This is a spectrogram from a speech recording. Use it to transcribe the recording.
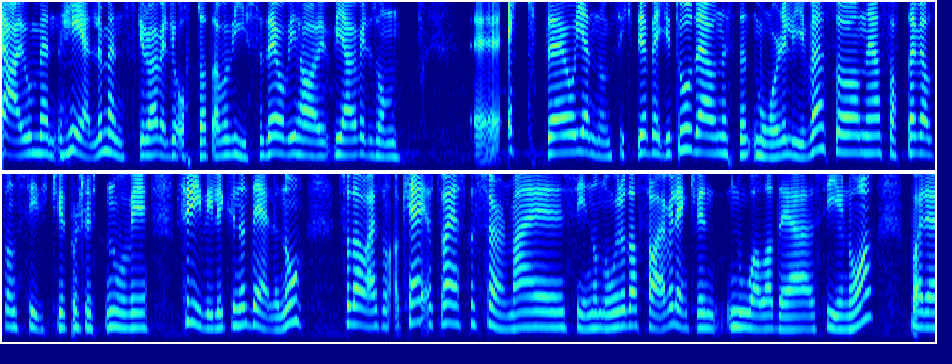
er jo men hele mennesker og er veldig opptatt av å vise det. Og vi, har, vi er jo veldig sånn ekte og gjennomsiktige begge to. Det er jo nesten et mål i livet. Så når jeg satt der, vi hadde sånne sirkler på slutten hvor vi frivillig kunne dele noe. Så da var jeg sånn OK, vet du hva, jeg skal søren meg si noen ord. Og da sa jeg vel egentlig noe av det jeg sier nå. Bare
